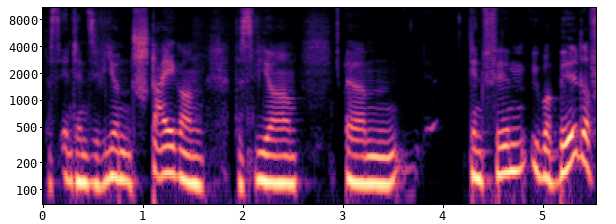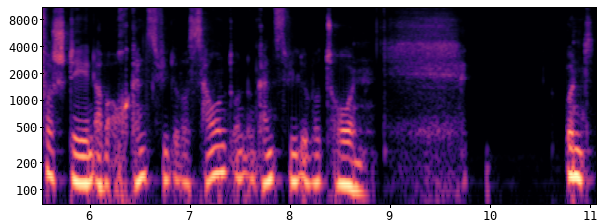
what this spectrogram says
das intensivieren und steigern, dass wir ähm, den Film über Bilder verstehen, aber auch ganz viel über Sound und ganz viel über Ton. Und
